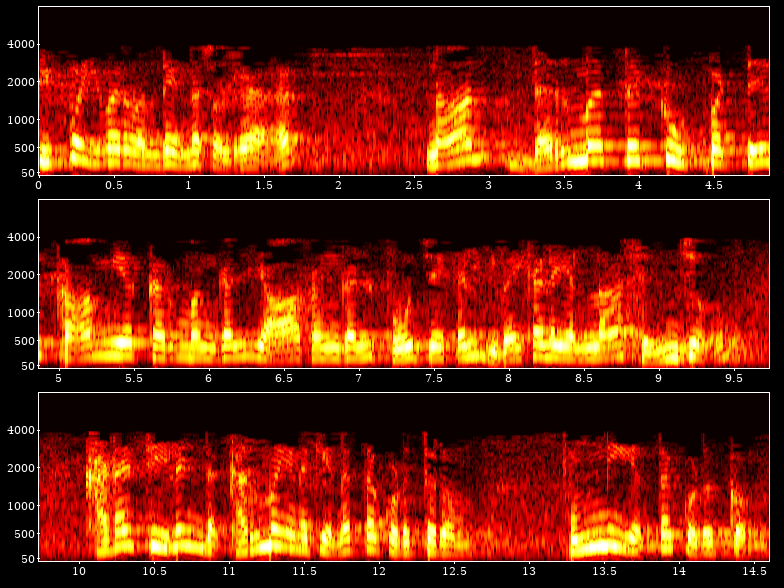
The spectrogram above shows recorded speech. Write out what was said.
இப்ப இவர் வந்து என்ன சொல்றார்? நான் தர்மத்துக்கு உட்பட்டு காமிய கர்மங்கள் யாகங்கள் பூஜைகள் இவைகளை எல்லாம் செஞ்சும் கடைசியில இந்த கர்மம் எனக்கு என்னத்தை கொடுத்துரும்? புண்ணியத்தை கொடுக்கும்.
